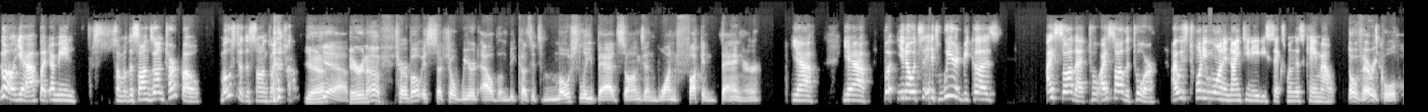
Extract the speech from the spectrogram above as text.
Well, yeah, but I mean some of the songs on Turbo, most of the songs on Turbo. Yeah, Yeah. fair enough. Turbo is such a weird album because it's mostly bad songs and one fucking banger. Yeah. Yeah. But you know, it's it's weird because I saw that tour. I saw the tour. I was 21 in 1986 when this came out. Oh, very cool.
